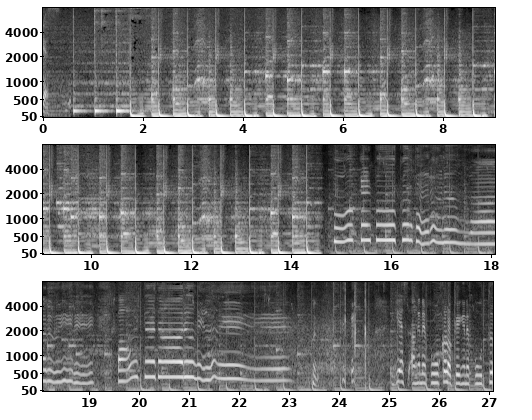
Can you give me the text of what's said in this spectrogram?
യെസ് യെസ് അങ്ങനെ പൂക്കളൊക്കെ ഇങ്ങനെ പൂത്ത്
